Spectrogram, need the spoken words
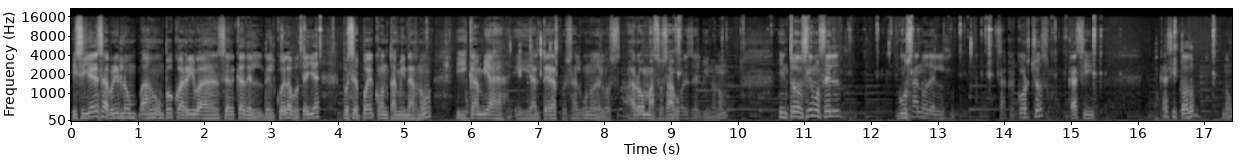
Y si llegas a abrirlo un poco arriba, cerca del, del cuello de la botella, pues se puede contaminar, ¿no? Y cambia y altera pues alguno de los aromas o sabores del vino, ¿no? Introducimos el gusano del sacacorchos, casi, casi todo, ¿no?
